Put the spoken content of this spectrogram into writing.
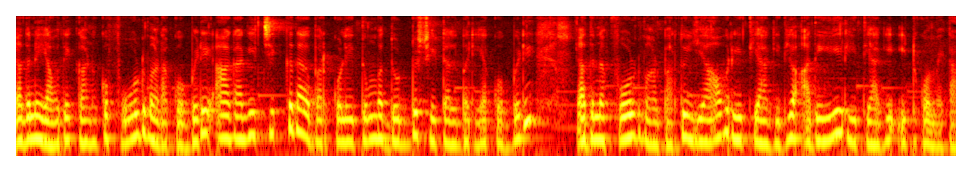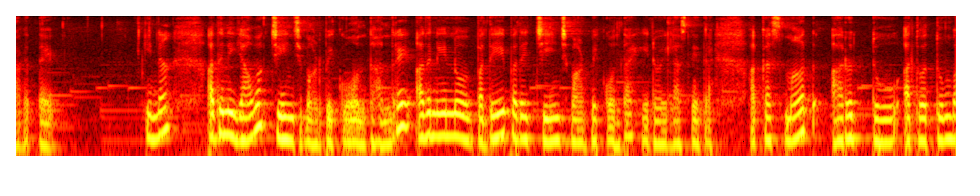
ಅದನ್ನು ಯಾವುದೇ ಕಾರಣಕ್ಕೂ ಫೋಲ್ಡ್ ಮಾಡೋಕ್ಕೆ ಹೋಗ್ಬೇಡಿ. ಹಾಗಾಗಿ ಚಿಕ್ಕದಾಗಿ ಬರ್ಕೊಳ್ಳಿ, ತುಂಬ ದೊಡ್ಡ ಶೀಟಲ್ಲಿ ಬರೆಯೋಕ್ಕೆ ಹೋಗ್ಬೇಡಿ. ಅದನ್ನು ಫೋಲ್ಡ್ ಮಾಡಬಾರ್ದು. ಯಾವ ರೀತಿಯಾಗಿದೆಯೋ ಅದೇ ರೀತಿಯಾಗಿ ಇಟ್ಕೊಬೇಕಾಗತ್ತೆ. ಇನ್ನು ಅದನ್ನು ಯಾವಾಗ ಚೇಂಜ್ ಮಾಡಬೇಕು ಅಂತ ಅಂದರೆ ಅದನ್ನೇನು ಪದೇ ಪದೇ ಚೇಂಜ್ ಮಾಡಬೇಕು ಅಂತ ಏನೂ ಇಲ್ಲ ಸ್ನೇಹಿತರೆ. ಅಕಸ್ಮಾತ್ ಅರುತ್ತು ಅಥವಾ ತುಂಬ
